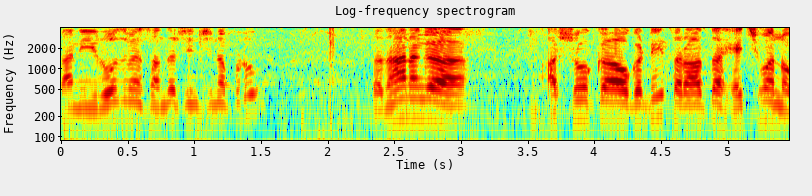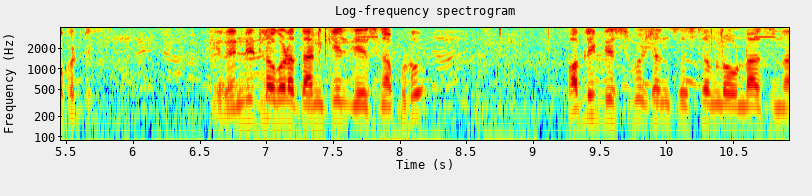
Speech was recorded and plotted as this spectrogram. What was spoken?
కానీ ఈరోజు మేము సందర్శించినప్పుడు ప్రధానంగా అశోక ఒకటి తర్వాత హెచ్ వన్ ఒకటి. ఈ రెండిట్లో కూడా తనిఖీలు చేసినప్పుడు పబ్లిక్ డిస్ట్రిబ్యూషన్ సిస్టంలో ఉండాల్సిన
